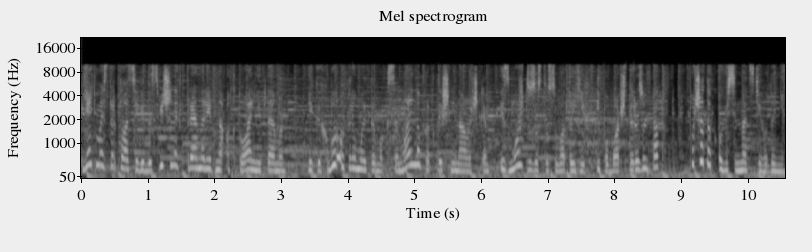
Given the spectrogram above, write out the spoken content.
п'ять майстер-класів від досвідчених тренерів на актуальні теми, в яких ви отримаєте максимально практичні навички і зможете застосувати їх і побачити результат. Початок о 18 годині.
